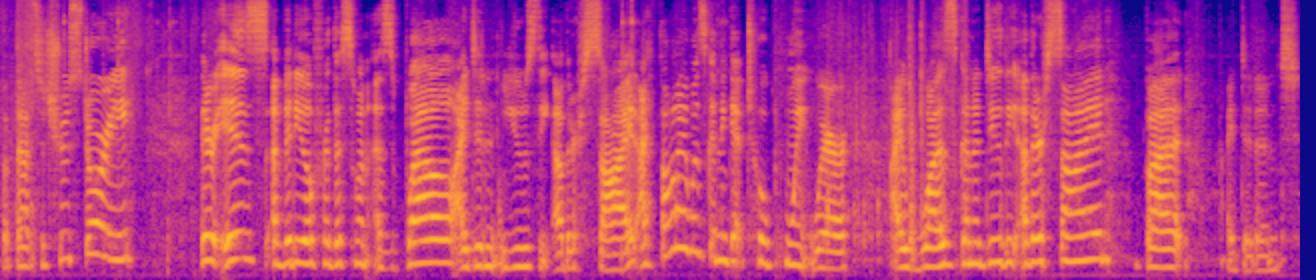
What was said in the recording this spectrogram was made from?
but that's a true story. There is a video for this one as well. I didn't use the other side. I thought I was going to get to a point where I was going to do the other side, but I didn't.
